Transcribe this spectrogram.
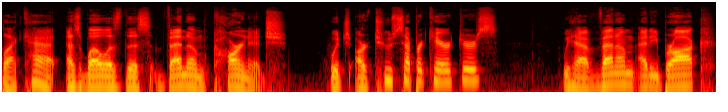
Black Cat, as well as this Venom Carnage, which are two separate characters. We have Venom, Eddie Brock,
